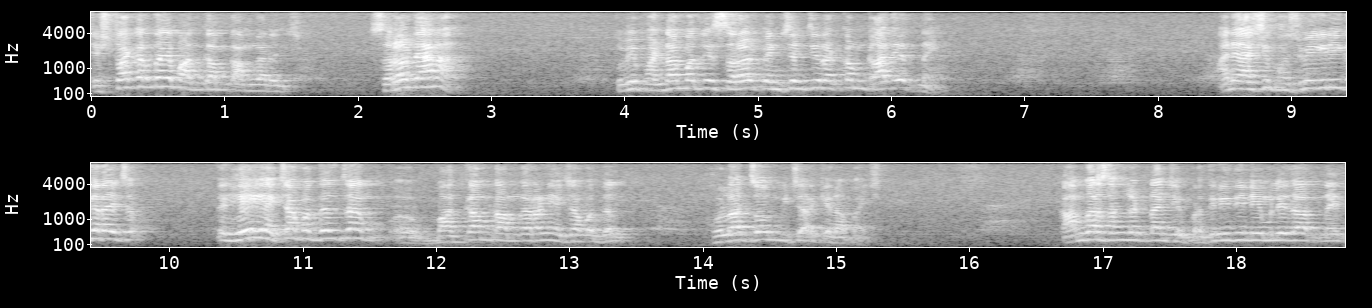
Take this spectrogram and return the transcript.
चेष्टा करताय बांधकाम कामगारांची. सरळ द्या ना. तुम्ही फंडामधली सरळ पेन्शनची रक्कम का देत नाही? आणि अशी फसवेगिरी करायचं? तर हे याच्याबद्दलचा बांधकाम कामगारांनी याच्याबद्दल खोलात जाऊन विचार केला पाहिजे. कामगार संघटनांचे प्रतिनिधी नेमले जात नाहीत.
